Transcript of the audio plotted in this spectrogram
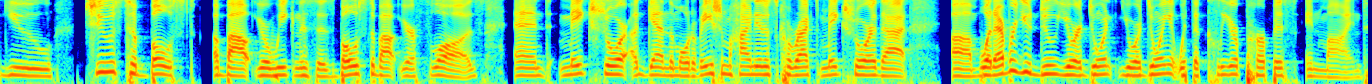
you choose to boast about your weaknesses, boast about your flaws, and make sure again the motivation behind it is correct. Make sure that um, whatever you do, you are doing you are doing it with a clear purpose in mind.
